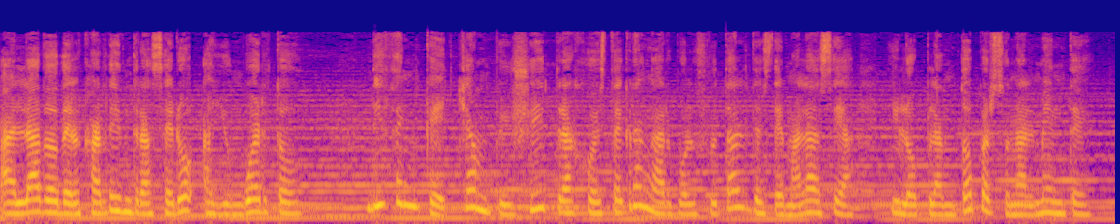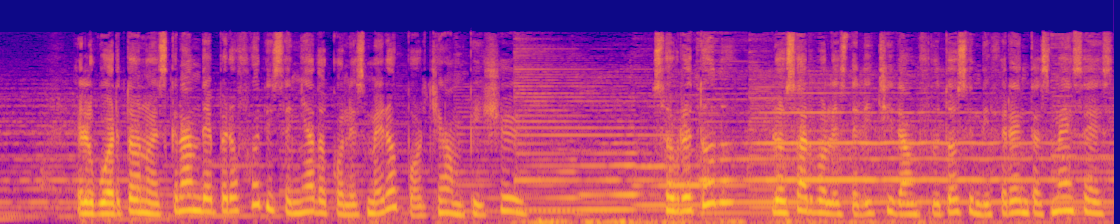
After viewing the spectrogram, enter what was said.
Al lado del jardín trasero hay un huerto. Dicen que Puixi trajo este gran árbol frutal desde Malasia y lo plantó personalmente. El huerto no es grande, pero fue diseñado con esmero por Puixi. Sobre todo, los árboles de lichi dan frutos en diferentes meses,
